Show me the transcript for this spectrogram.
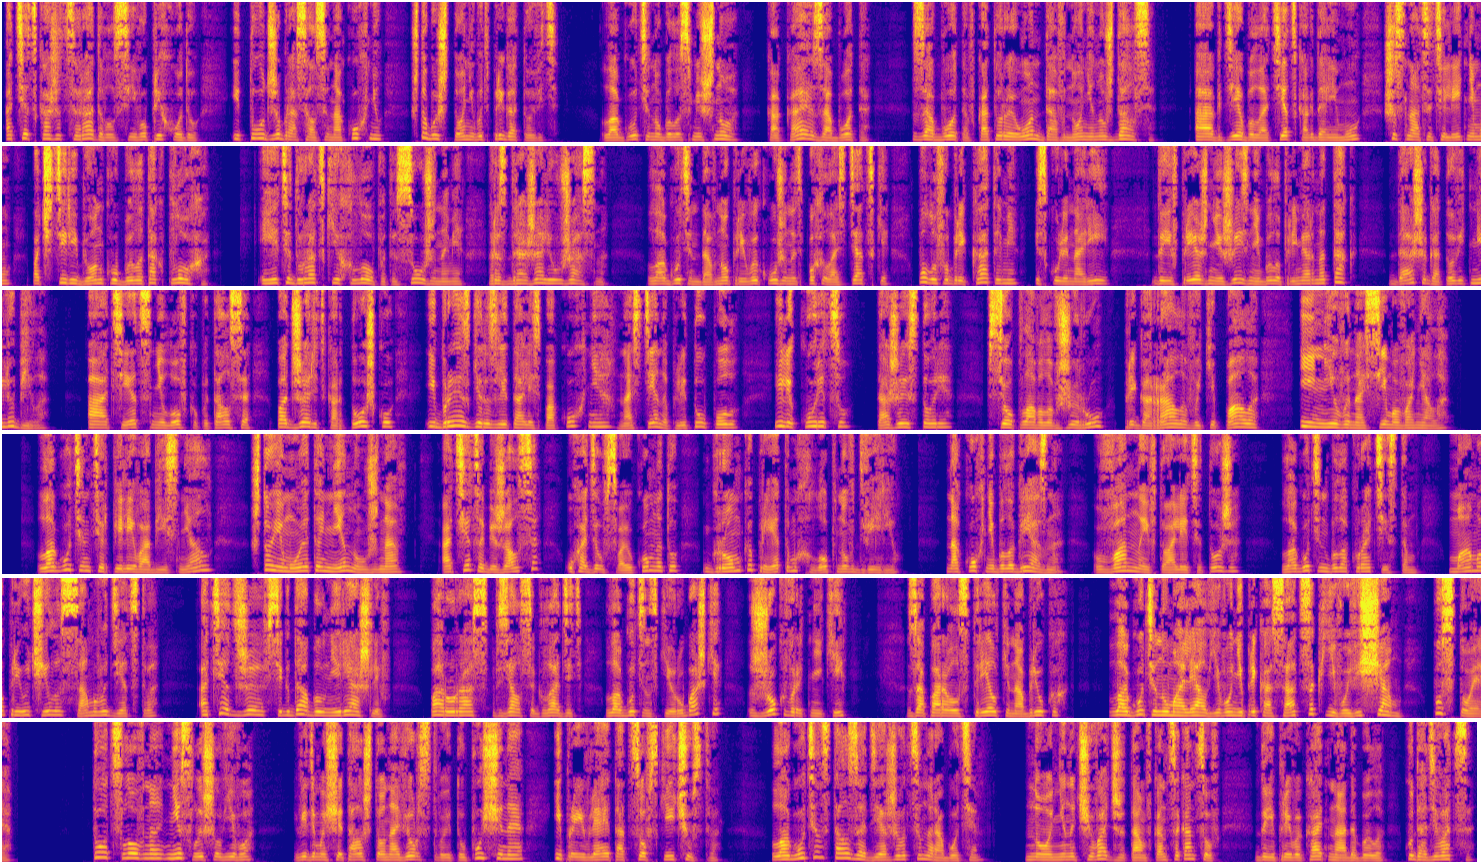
Отец, кажется, радовался его приходу — и тут же бросался на кухню, чтобы что-нибудь приготовить. Лагутину было смешно. Какая забота! Забота, в которой он давно не нуждался. А где был отец, когда ему, шестнадцатилетнему, почти ребенку, было так плохо? И эти дурацкие хлопоты с ужинами раздражали ужасно. Лагутин давно привык ужинать по-холостяцки, полуфабрикатами, из кулинарии. Да и в прежней жизни было примерно так. Даша готовить не любила а отец неловко пытался поджарить картошку, и брызги разлетались по кухне, на стены, плиту, пол или курицу, та же история. Все плавало в жиру, пригорало, выкипало и невыносимо воняло. Лагутин терпеливо объяснял, что ему это не нужно. Отец обижался, уходил в свою комнату, громко при этом хлопнув дверью. На кухне было грязно, в ванной и в туалете тоже. Лагутин был аккуратистом, мама приучила с самого детства. Отец же всегда был неряшлив. Пару раз взялся гладить лагутинские рубашки, сжег воротники, запарывал стрелки на брюках. Лагутин умолял его не прикасаться к его вещам, пустое. Тот словно не слышал его. Видимо, считал, что наверстывает упущенное и проявляет отцовские чувства. Лагутин стал задерживаться на работе. Но не ночевать же там, в конце концов, да и привыкать надо было, куда деваться.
